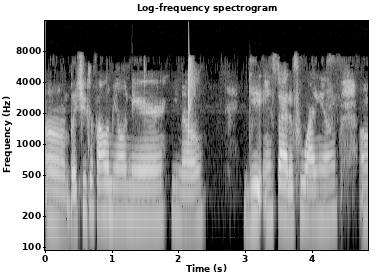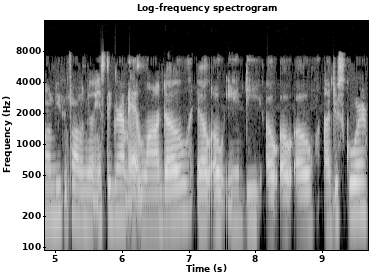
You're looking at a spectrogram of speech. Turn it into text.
um, but you can follow me on there. You know, get inside of who I am. Um, you can follow me on Instagram at Londo, L O N D O O O underscore.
